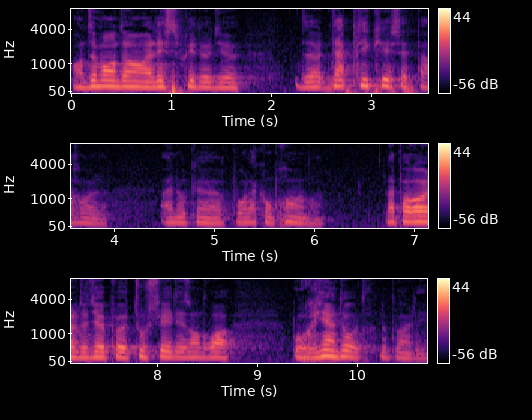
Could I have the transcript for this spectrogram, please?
en demandant à l'Esprit de Dieu d'appliquer cette parole à nos cœurs pour la comprendre. La parole de Dieu peut toucher des endroits où rien d'autre ne peut aller.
